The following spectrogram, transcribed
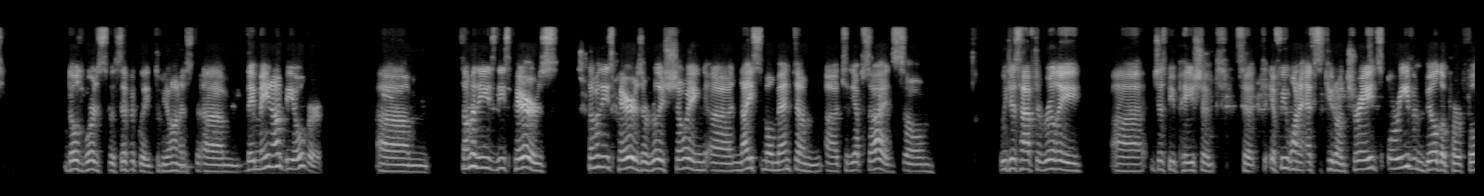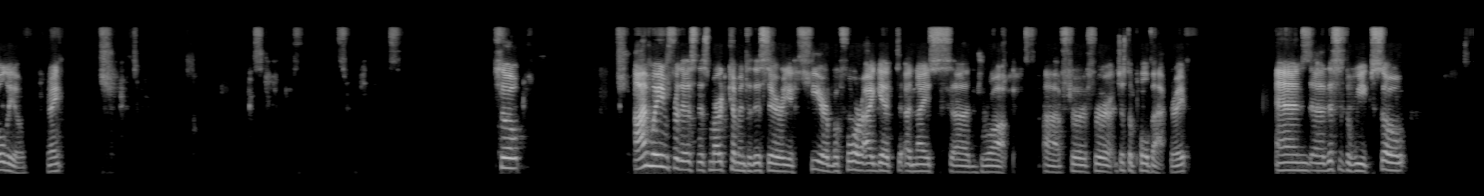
those words specifically to be honest. Um they may not be over. Um some of these these pairs some of these pairs are really showing uh nice momentum uh to the upside. So we just have to really uh just be patient to, to if we want to execute on trades or even build a portfolio right so I'm waiting for this this mark to come into this area here before I get a nice uh, drop uh, for for just a pullback, right? And uh, this is the week, so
